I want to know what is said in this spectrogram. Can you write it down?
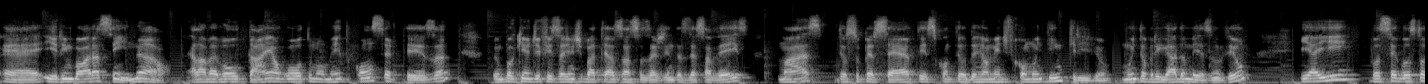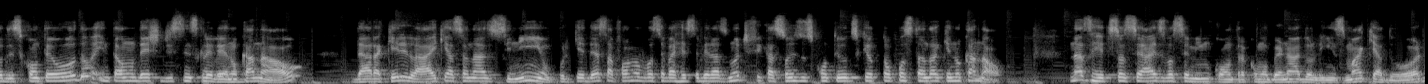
é, ir embora assim? Não, ela vai voltar em algum outro momento, com certeza. Foi um pouquinho difícil a gente bater as nossas agendas dessa vez, mas deu super certo e esse conteúdo realmente ficou muito incrível. Muito obrigado mesmo, viu? E aí, você gostou desse conteúdo? Então não deixe de se inscrever no canal, dar aquele like e acionar o sininho, porque dessa forma você vai receber as notificações dos conteúdos que eu estou postando aqui no canal. Nas redes sociais você me encontra como Bernardo Lins Maquiador,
